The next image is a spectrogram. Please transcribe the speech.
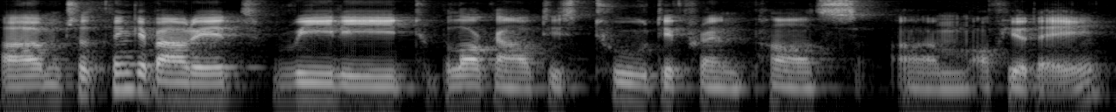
Um, just think about it really to block out these two different parts um, of your day.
